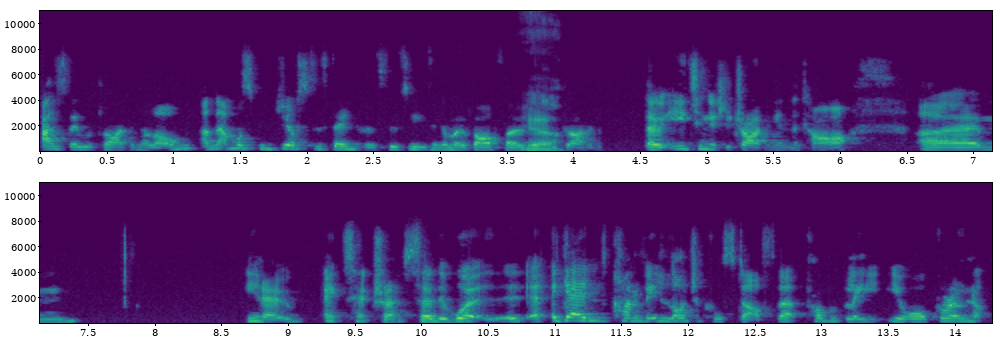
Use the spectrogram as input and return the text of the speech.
as they were driving along. And that must be just as dangerous as using a mobile phone yeah. driving. So eating as you're driving in the car, um, you know, etc. So there were again kind of illogical stuff that probably your grown-up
